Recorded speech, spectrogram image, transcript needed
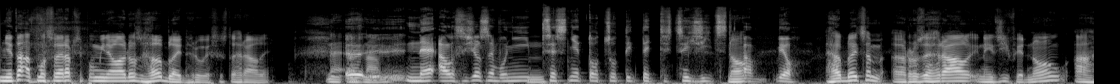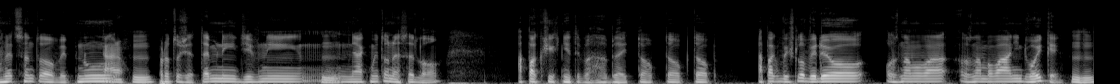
mě ta atmosféra připomínala dost Hellblade hru, jestli jste hráli. Ne. Eh, ne, ale slyšel jsem o ní Hmm. přesně to, co ty teď chceš říct. No. A jo, Hellblade jsem eh, rozehrál nejdřív jednou a hned jsem to vypnul, ano. Hm. protože temný, divný, Hmm. hmm. nějak mi to nesedlo. A pak všichni ty Hellblade, top, top, top. A pak vyšlo video oznamova, oznamování dvojky. Mhm.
